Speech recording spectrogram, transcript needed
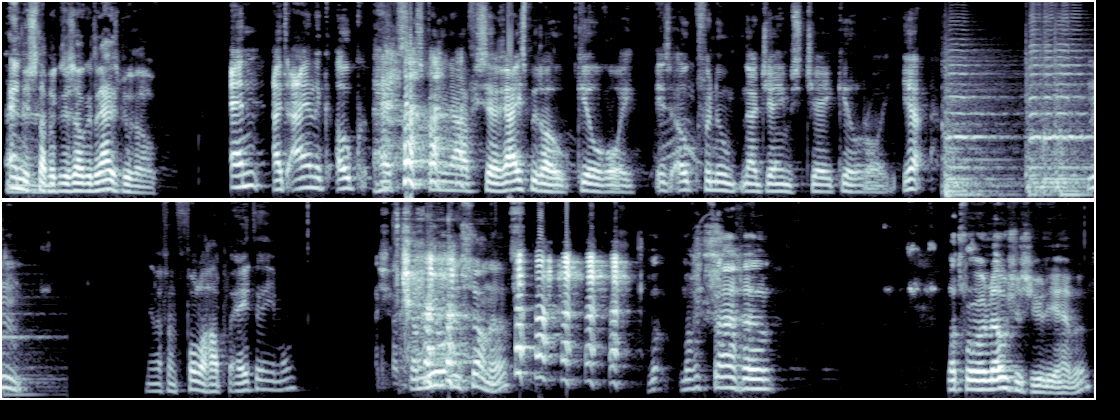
En nu snap ik dus ook het reisbureau. En uiteindelijk ook het Scandinavische reisbureau Kilroy is ook vernoemd naar James J. Kilroy. Ja. Mm. Neem even een volle hap eten in je mond. Camille en Sanne. Mag ik vragen wat voor horloges jullie hebben?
